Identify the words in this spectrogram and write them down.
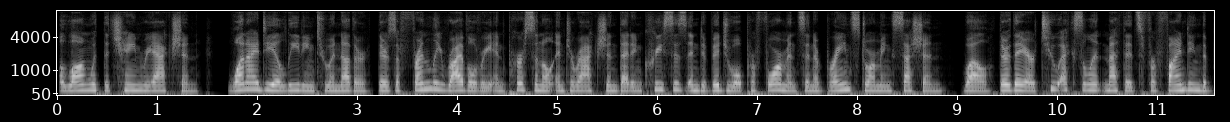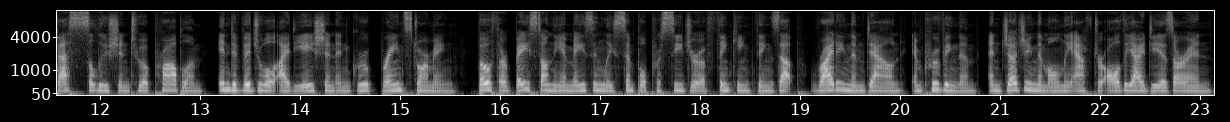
along with the chain reaction one idea leading to another, there's a friendly rivalry and personal interaction that increases individual performance in a brainstorming session. Well, there they are two excellent methods for finding the best solution to a problem individual ideation and group brainstorming. Both are based on the amazingly simple procedure of thinking things up, writing them down, improving them, and judging them only after all the ideas are in.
